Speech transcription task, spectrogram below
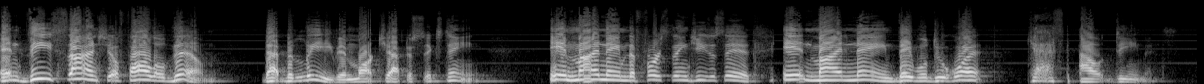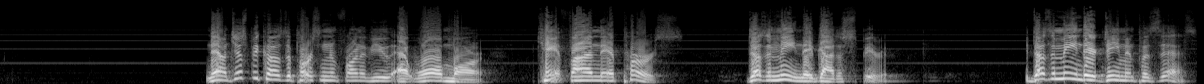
And these signs shall follow them that believe in Mark chapter 16. In my name, the first thing Jesus said, in my name they will do what? Cast out demons. Now, just because the person in front of you at Walmart can't find their purse doesn't mean they've got a spirit. It doesn't mean they're demon possessed.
